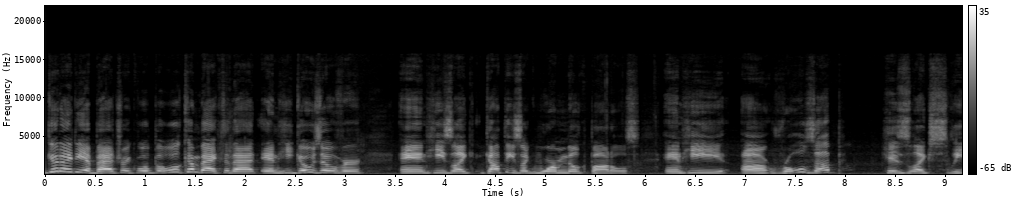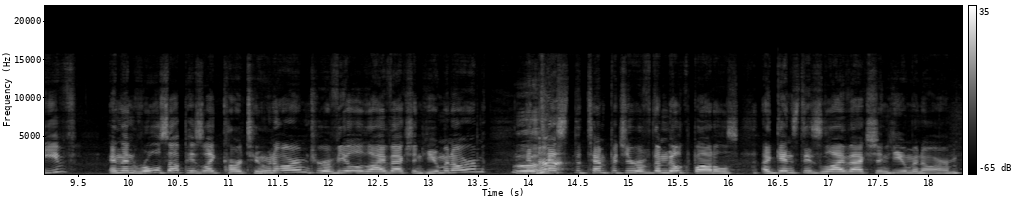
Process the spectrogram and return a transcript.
good idea, Patrick. Well, but we'll come back to that. And he goes over and he's like, got these like warm milk bottles, and he uh rolls up his like sleeve, and then rolls up his like cartoon arm to reveal a live action human arm. And Ugh. test the temperature of the milk bottles against his live action human arm.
